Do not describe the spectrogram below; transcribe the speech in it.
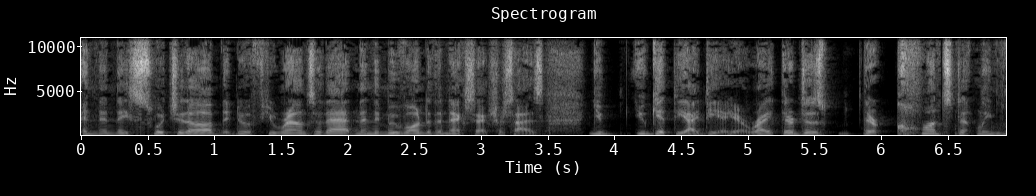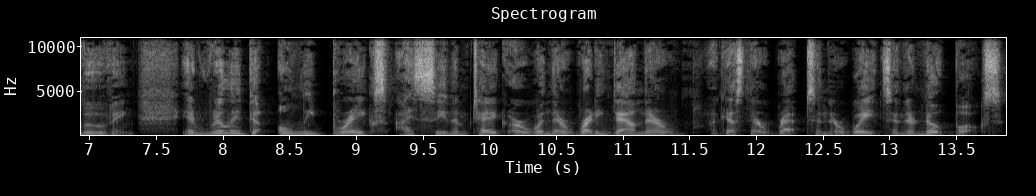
and then they switch it up. They do a few rounds of that and then they move on to the next exercise. You, you get the idea here, right? They're just, they're constantly moving and really the only breaks I see them take are when they're writing down their I guess their reps and their weights and their notebooks.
